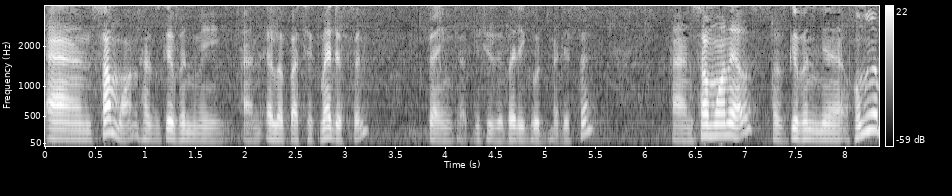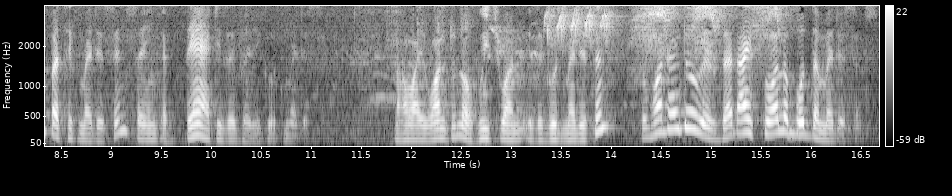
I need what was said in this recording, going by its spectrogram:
and someone has given me an allopathic medicine, saying that this is a very good medicine, and someone else has given me a homeopathic medicine, saying that that is a very good medicine. Now I want to know which one is a good medicine. So what I do is that I swallow both the medicines.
